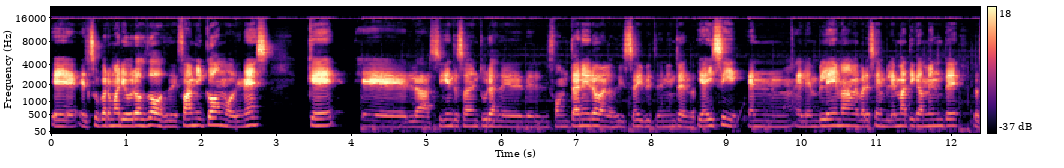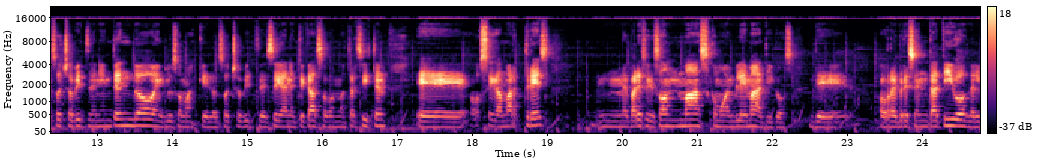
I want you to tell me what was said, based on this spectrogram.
eh, el Super Mario Bros. 2 de Famicom o de NES que las siguientes aventuras de- del fontanero en los 16 bits de Nintendo. Y ahí sí, en el emblema, me parece emblemáticamente los 8 bits de Nintendo, incluso más que los 8 bits de Sega en este caso con Master System eh, o Sega Mark III, me parece que son más como emblemáticos de, o representativos del,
